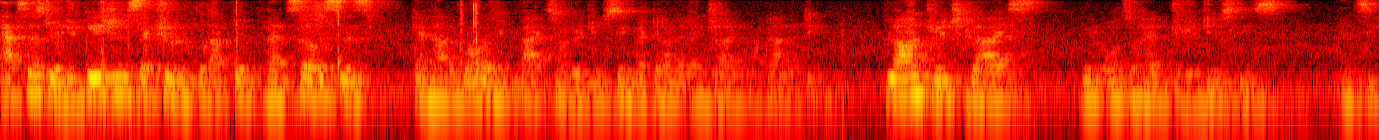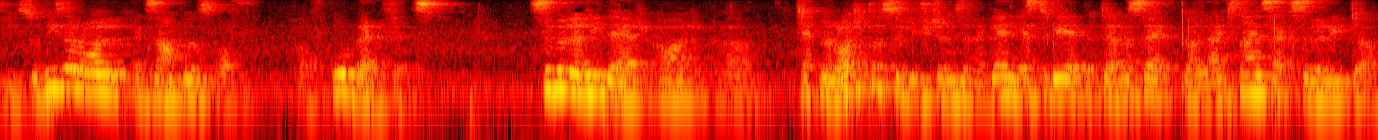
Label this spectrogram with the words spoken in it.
access to education, sexual and reproductive health services can have a lot of impacts on reducing maternal and child mortality. Plant-rich diets will also help to reduce these NCDs. So these are all examples of, of co-benefits. Similarly, there are uh, technological solutions, and again, yesterday at the Temasek uh, Life Science Accelerator,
